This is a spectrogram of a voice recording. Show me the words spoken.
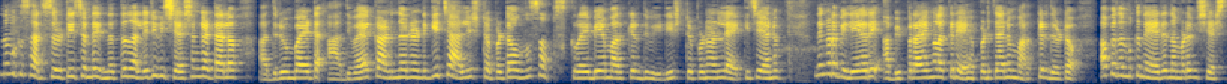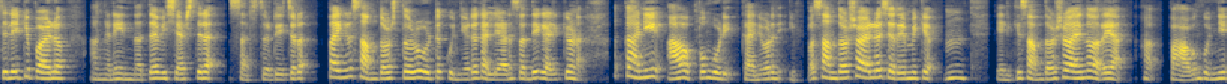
നമുക്ക് സരസ്വതി ടീച്ചറിന്റെ ഇന്നത്തെ നല്ലൊരു വിശേഷം കേട്ടാലോ? അതിനു മുമ്പായിട്ട് ആദ്യമായി കാണുന്നവരുണ്ടെങ്കിൽ ചാനൽ ഇഷ്ടപ്പെട്ട ഒന്ന് സബ്സ്ക്രൈബ് ചെയ്യാൻ മറക്കരുത്. വീഡിയോ ഇഷ്ടപ്പെടുന്ന ലൈക്ക് ചെയ്യാനും നിങ്ങളുടെ വിലയേറിയ അഭിപ്രായങ്ങളൊക്കെ രേഖപ്പെടുത്താനും മറക്കരുത് കേട്ടോ. അപ്പൊ നമുക്ക് നേരെ നമ്മുടെ വിശേഷത്തിലേക്ക് പോയാലോ? അങ്ങനെ ഇന്നത്തെ വിശേഷത്തിൽ സരസ്വതി ടീച്ചർ ഭയങ്കര സന്തോഷത്തോടു കൂട്ട് കുഞ്ഞിയുടെ കല്യാണ സദ്യ കഴിക്കുകയാണ് കനി ആ ഒപ്പം കൂടി. കനി പറഞ്ഞു ഇപ്പൊ സന്തോഷമായല്ലോ ചെറിയമ്മയ്ക്ക്. ഉം എനിക്ക് സന്തോഷമായെന്ന് പറയാം. പാവം കുഞ്ഞി.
